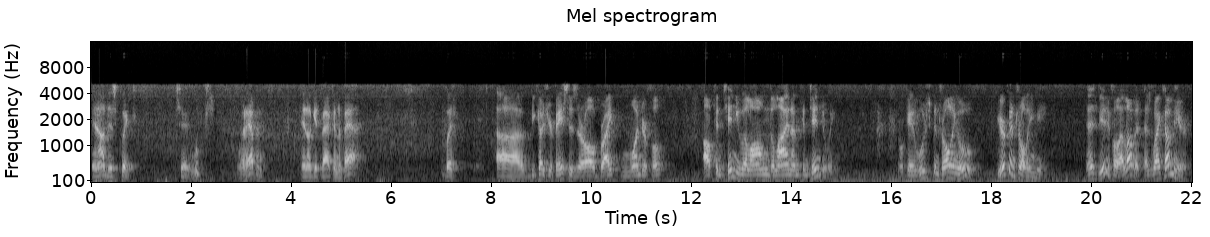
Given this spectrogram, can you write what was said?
And I'll just quick say, whoops, what happened? And I'll get back in the bath. But uh, because your faces are all bright and wonderful, I'll continue along the line I'm continuing. Okay, who's controlling who? You're controlling me. And it's beautiful. I love it. That's why I come here.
